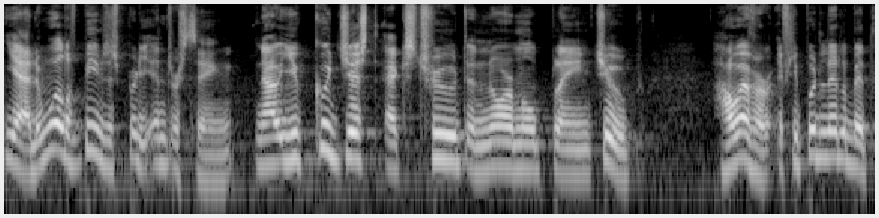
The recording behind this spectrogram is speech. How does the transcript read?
Yeah, the world of beams is pretty interesting. Now you could just extrude a normal plain tube. However, if you put a little bit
